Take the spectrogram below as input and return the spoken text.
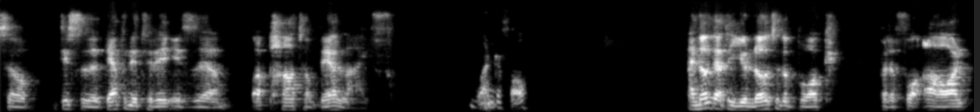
So this is definitely is a, a part of their life. Wonderful. I know that you wrote the book, but for our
